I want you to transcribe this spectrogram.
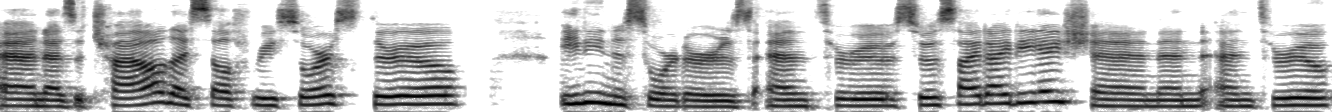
And as a child, I self resourced through eating disorders and through suicide ideation and and through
